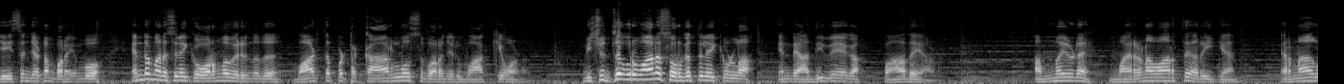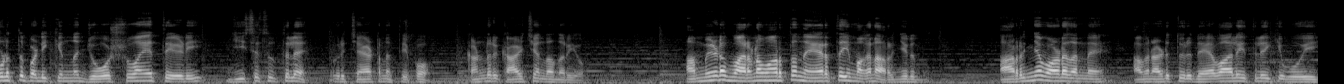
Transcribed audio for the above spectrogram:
ജെയ്സൺ ചേട്ടൻ പറയുമ്പോൾ എന്റെ മനസ്സിലേക്ക് ഓർമ്മ വരുന്നത് വാഴ്ത്തപ്പെട്ട കാർലോസ് പറഞ്ഞൊരു വാക്യമാണ്. വിശുദ്ധ കുർബാന സ്വർഗത്തിലേക്കുള്ള എന്റെ അതിവേഗ പാതയാണ്. അമ്മയുടെ മരണവാർത്ത അറിയിക്കാൻ എറണാകുളത്ത് പഠിക്കുന്ന ജോഷുവയെ തേടി ജീസസുത്തിലെ ഒരു ചേട്ടൻ എത്തിയപ്പോൾ കണ്ടൊരു കാഴ്ച എന്താണെന്നറിയോ? അമ്മയുടെ മരണവാർത്ത നേരത്തെ ഈ മകൻ അറിഞ്ഞിരുന്നു. അറിഞ്ഞ പാടെ തന്നെ അവൻ അടുത്തൊരു ദേവാലയത്തിലേക്ക് പോയി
